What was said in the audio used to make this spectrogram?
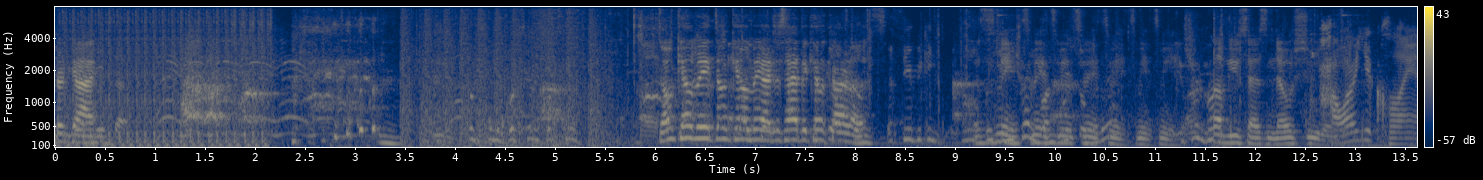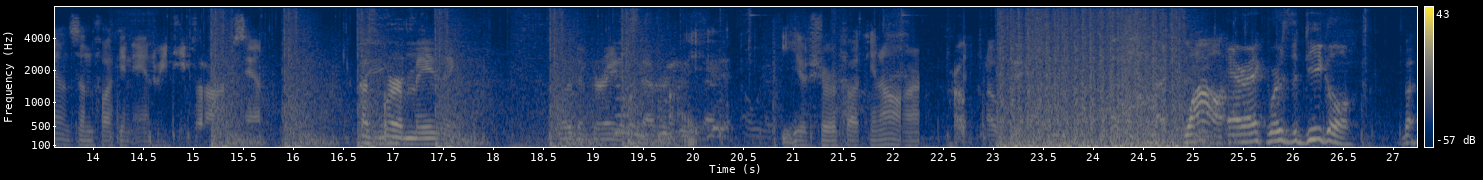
third guy. Who's that? Don't kill me, don't kill me, I just had to kill Carlos. Let's see if we can. This is me, it's me, it's me, it's me, it's me, it's me, it's me, it's me. Love you says no shooting. How are you clans and fucking enemy teams? I don't understand. Because we're amazing. We're the greatest ever. You sure fucking are. Okay. Wow, Eric, where's the deagle? But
